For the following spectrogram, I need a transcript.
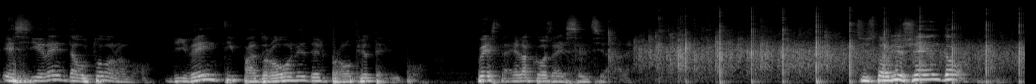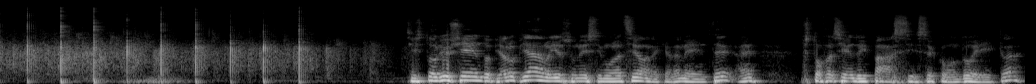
e si renda autonomo, diventi padrone del proprio tempo. Questa è la cosa essenziale. Ci sto riuscendo, Ci sto riuscendo piano piano, io sono in simulazione chiaramente, eh? sto facendo i passi secondo ECLA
